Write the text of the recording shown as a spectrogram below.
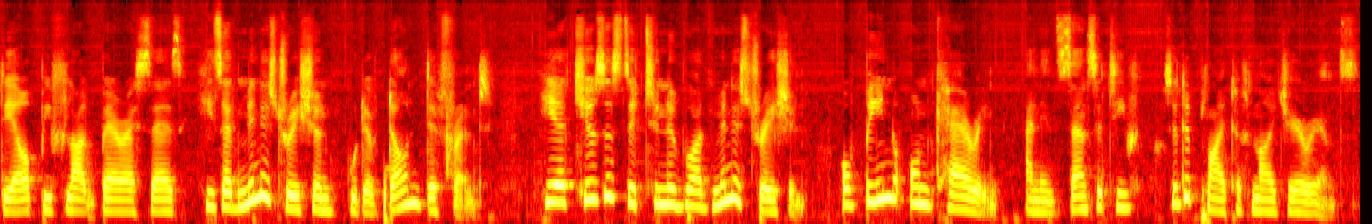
the LP flag bearer says his administration would have done different. He accuses the Tinubu administration of being uncaring and insensitive to the plight of Nigerians.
